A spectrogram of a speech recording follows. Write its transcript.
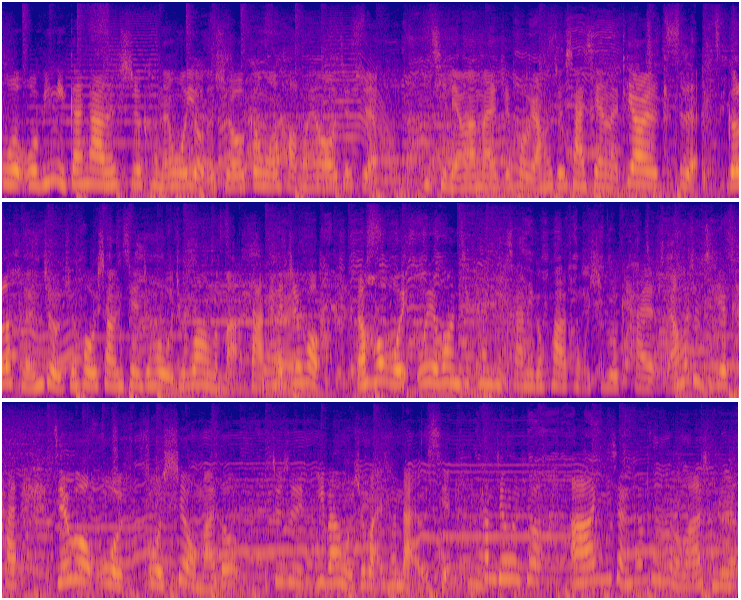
我，我比你尴尬的是，可能我有的时候跟我好朋友就是一起连完麦之后，然后就下线了。第二次隔了很久之后上线之后，我就忘了嘛，打开之后，然后我我也忘记看底下那个话筒是不是开了，然后就直接开，结果我我室友嘛都就是一般我是晚上打游戏，他们就会说啊，你想上厕所吗？什么的，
